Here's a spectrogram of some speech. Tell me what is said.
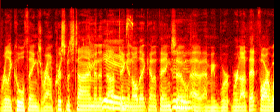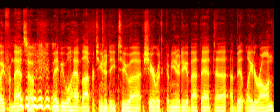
really cool things around Christmas time and adopting yes. and all that kind of thing. So, mm-hmm. uh, I mean, we're, we're not that far away from that. So, maybe we'll have the opportunity to uh, share with the community about that uh, a bit later on.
